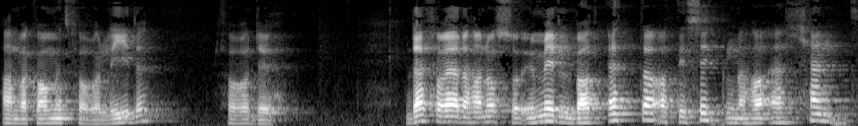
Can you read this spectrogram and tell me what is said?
Han var kommet for å lide, for å dø. Derfor er det han også umiddelbart etter at disiplene har erkjent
